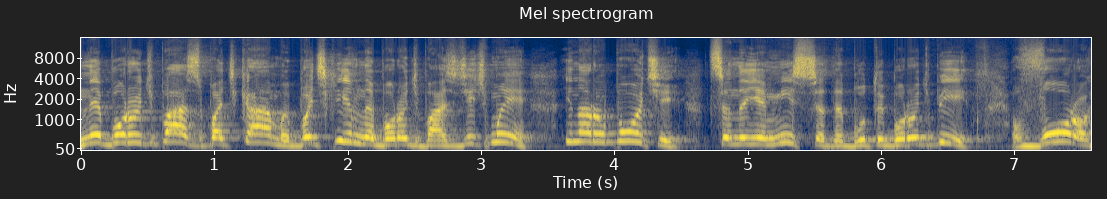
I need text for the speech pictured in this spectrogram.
Не боротьба з батьками, батьків не боротьба з дітьми. І на роботі це не є місце, де бути боротьбі. Ворог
